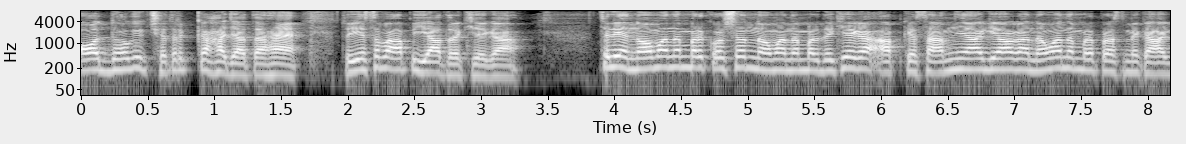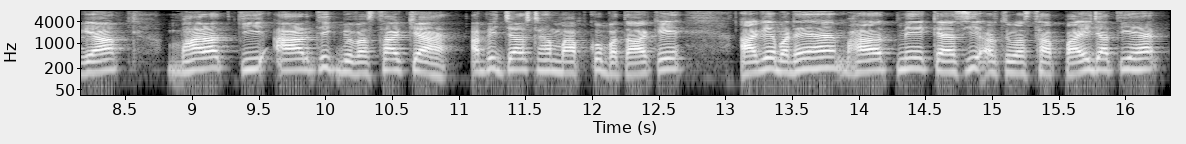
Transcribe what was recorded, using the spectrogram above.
औद्योगिक क्षेत्र कहा जाता है। तो ये सब आप याद रखिएगा। चलिए नौवा नंबर क्वेश्चन, नौवा नंबर देखिएगा, आपके सामने आ गया होगा, नौवा नंबर प्रश्न में कहा गया, भारत की आर्थिक व्यवस्था क्या है? अभी जस्ट हम आपको बता के आगे बढ़े हैं, भारत में कैसी अर्थव्यवस्था पाई जाती है?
